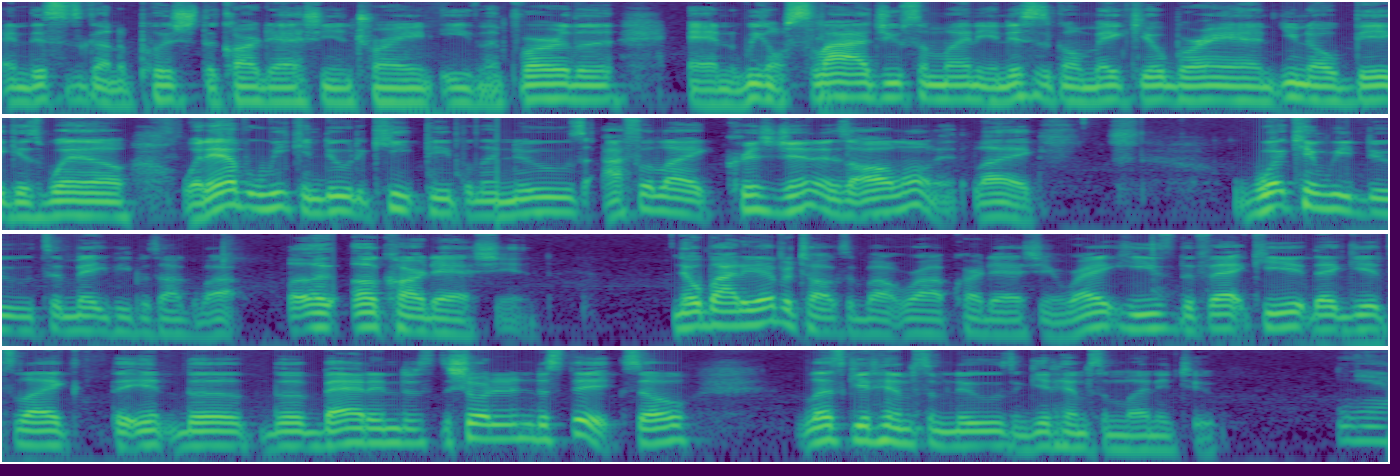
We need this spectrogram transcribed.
and this is gonna push the Kardashian train even further, and we're gonna slide you some money, and this is gonna make your brand, you know, big as well. Whatever we can do to keep people in news, I feel like Kris Jenner is all on it. Like, what can we do to make people talk about a, a Kardashian? Nobody ever talks about Rob Kardashian, right? He's the fat kid that gets like the the the bad end, of, the short end of the stick. So let's get him some news and get him some money too. Yeah,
